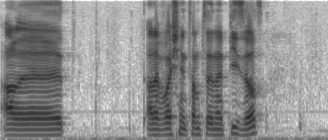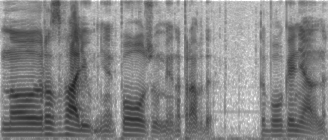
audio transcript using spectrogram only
Ale... Ale właśnie tamten epizod, no rozwalił mnie, położył mnie naprawdę. To było genialne.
